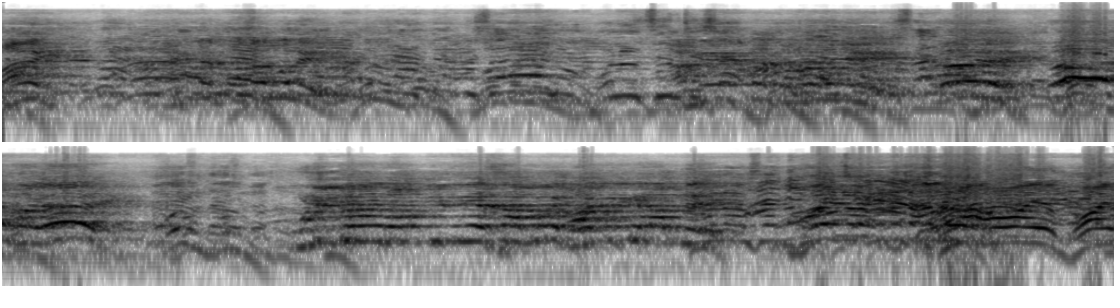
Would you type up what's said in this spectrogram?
ভাই, একটা কথা বলি। আমাকে ভয় পেয়ে ভয় ভয়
